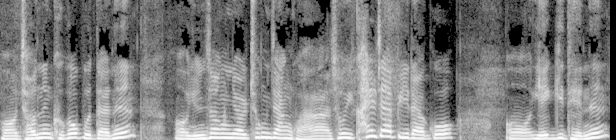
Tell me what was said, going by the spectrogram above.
어 저는 그거보다는 어 윤석열 총장과 소위 칼잡이라고 어 얘기되는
